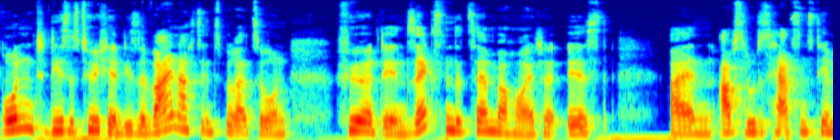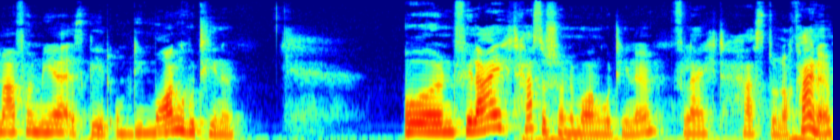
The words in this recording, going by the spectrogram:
Und dieses Türchen, diese Weihnachtsinspiration für den 6. Dezember heute ist ein absolutes Herzensthema von mir. Es geht um die Morgenroutine. Und vielleicht hast du schon eine Morgenroutine, vielleicht hast du noch keine.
